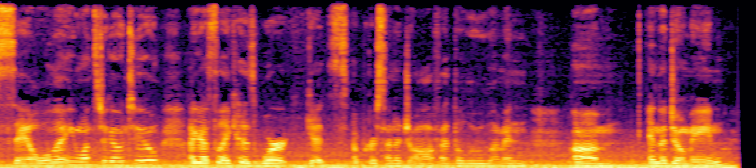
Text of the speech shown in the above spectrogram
sale that he wants to go to. I guess like his work gets a percentage off at the Lululemon um, in the domain.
